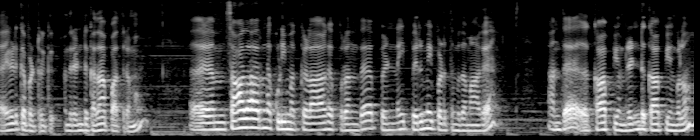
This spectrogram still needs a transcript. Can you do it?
எடுக்கப்பட்டிருக்கு. அந்த ரெண்டு கதாபாத்திரமும் சாதாரண குடிமக்களாக பிறந்த பெண்ணை பெருமைப்படுத்தும் விதமாக அந்த காப்பியம் ரெண்டு காப்பியங்களும்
